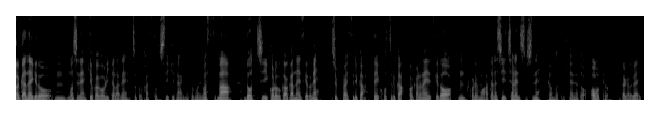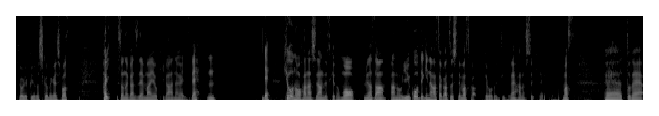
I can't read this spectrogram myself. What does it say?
わかんないけど、うん、もしね、許可が下りたらね、ちょっと活動していけないなと思います。まあ、どっち転ぶかわかんないですけどね、失敗するか、成功するかわからないですけど、うん、これも新しいチャレンジとしてね、頑張っていきたいなと思ってます。だからね、協力よろしくお願いします。はい、そんな感じで前置きが長いですね。うん。で、今日のお話なんですけども、皆さん、あの、有効的な朝活してますか？ってことについてね、話していきたいなと思います。えー、っとね、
